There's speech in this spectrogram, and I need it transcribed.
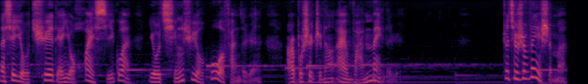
那些有缺点、有坏习惯、有情绪、有过犯的人，而不是只能爱完美的人。这就是为什么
